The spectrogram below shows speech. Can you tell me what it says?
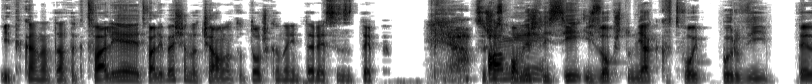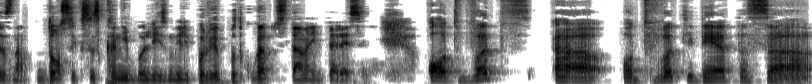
И така нататък. Това ли, е, това ли беше началната точка на интереса за теб? Също ами... спомняш ли си изобщо някакъв твой първи, те да знам, досек с канибализма или първия път, когато си стана интересен? Отвъд, а, отвъд идеята за,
